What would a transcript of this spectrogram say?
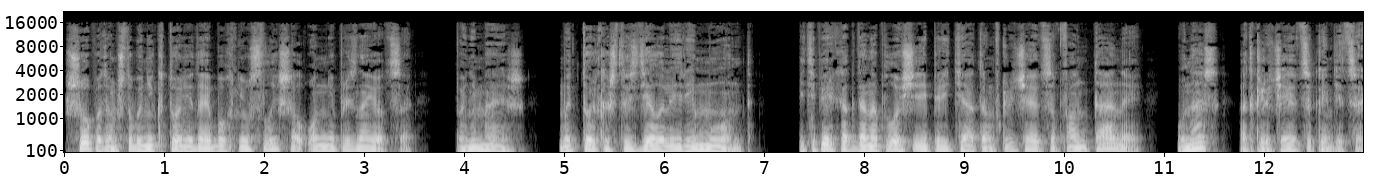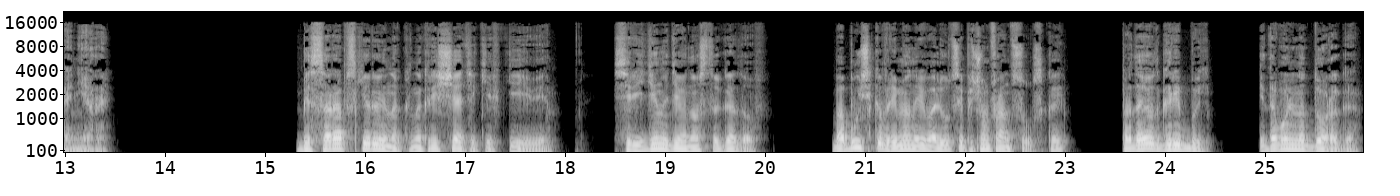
Шепотом, чтобы никто, не дай бог, не услышал, он мне признается. Понимаешь, мы только что сделали ремонт, и теперь, когда на площади перед театром включаются фонтаны, у нас отключаются кондиционеры. Бессарабский рынок на Крещатике в Киеве. Середина 90-х годов. Бабуська времен революции, причем французской, продает грибы. И довольно дорого.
